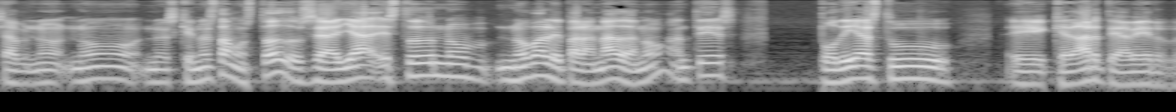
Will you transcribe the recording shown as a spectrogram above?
O sea, no, no, no es que no estamos todos. O sea, ya esto no, no vale para nada, ¿no? Antes podías tú eh, quedarte a ver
